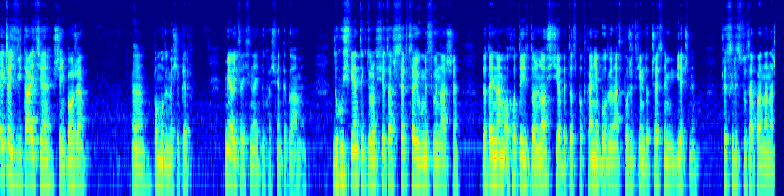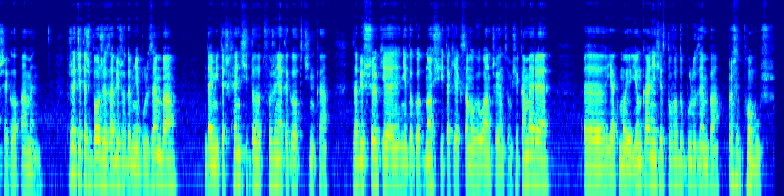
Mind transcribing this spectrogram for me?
Hej, cześć, witajcie, szczęść Boże. E, pomódlmy się pierw. Imię Ojca i Syna i Ducha Świętego. Amen. Duchu Święty, który oświecasz serca i umysły nasze, dodaj nam ochoty i zdolności, aby to spotkanie było dla nas pożytkiem doczesnym i wiecznym. Przez Chrystusa Pana naszego. Amen. Proszę Cię też Boże, zabierz ode mnie ból zęba, daj mi też chęci do tworzenia tego odcinka. Zabierz wszelkie niedogodności, takie jak samo wyłączającą się kamerę, jak moje jąkanie się z powodu bólu zęba. Proszę pomóż.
